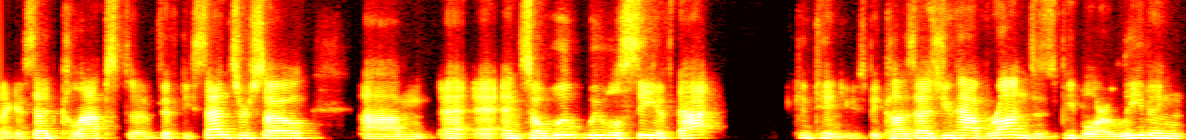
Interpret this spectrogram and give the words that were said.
like I said, collapsed to 50 cents or so. Um, and, and, so we'll, we will see if that continues because as you have runs, as people are leaving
